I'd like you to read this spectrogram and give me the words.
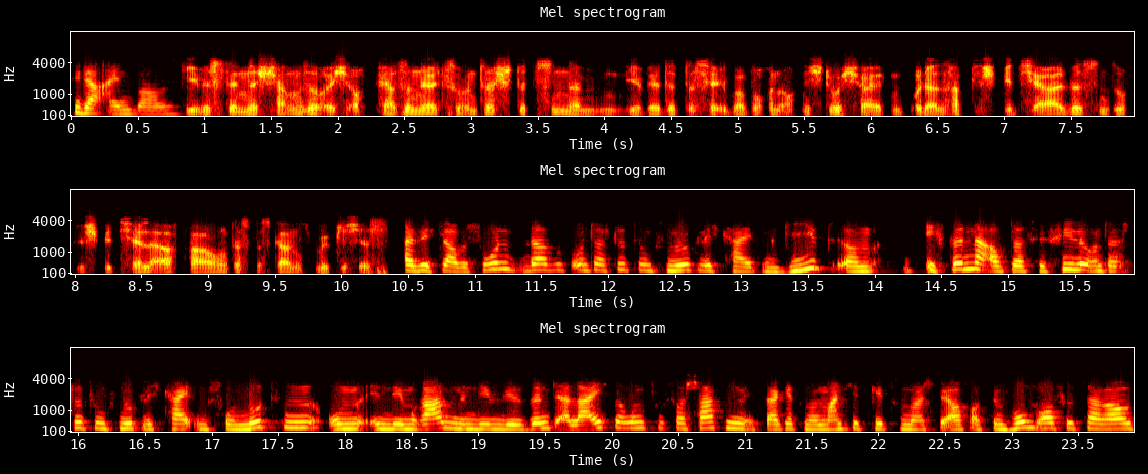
wieder einbauen. Gibt es denn eine Chance, euch auch personell zu unterstützen? Ihr werdet das ja über Wochen auch nicht durchhalten. Oder habt ihr Spezialwissen, so viel spezielle Erfahrung, dass das gar nicht möglich ist? Also ich glaube schon, dass es Unterstützungsmöglichkeiten gibt. Ähm, ich finde auch, dass wir viele Unterstützungsmöglichkeiten schon nutzen, um in dem Rahmen, in dem wir sind, Erleichterung zu verschaffen. Ich sage jetzt mal, manches geht zum Beispiel auch aus dem Homeoffice heraus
